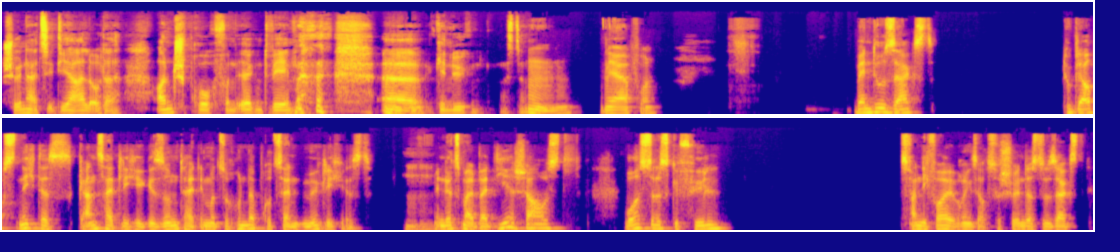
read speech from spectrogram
Schönheitsideal oder Anspruch von irgendwem äh, mhm. genügen. Weißt du? mhm. Ja, voll. Wenn du sagst, du glaubst nicht, dass ganzheitliche Gesundheit immer zu 100 Prozent möglich ist. Mhm. Wenn du jetzt mal bei dir schaust, wo hast du das Gefühl, das fand ich vorher übrigens auch so schön, dass du sagst,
